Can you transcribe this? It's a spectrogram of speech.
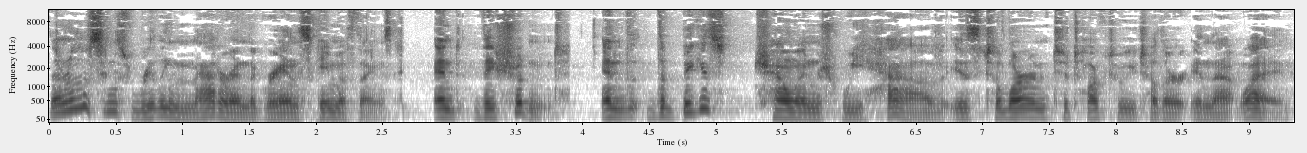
None of those things really matter in the grand scheme of things, and they shouldn't. And the biggest challenge we have is to learn to talk to each other in that way,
